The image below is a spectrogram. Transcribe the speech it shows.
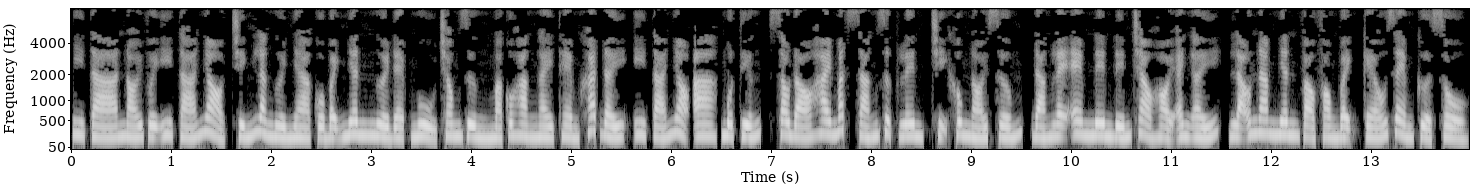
Y tá nói với y tá nhỏ chính là người nhà của bệnh nhân người đẹp ngủ trong rừng mà cô hàng ngày thèm khát đấy, y tá nhỏ a một tiếng, sau đó hai mắt sáng rực lên, chị không nói sớm, đáng lẽ em nên đến chào hỏi anh ấy, lão nam nhân vào phòng bệnh kéo rèm cửa sổ.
